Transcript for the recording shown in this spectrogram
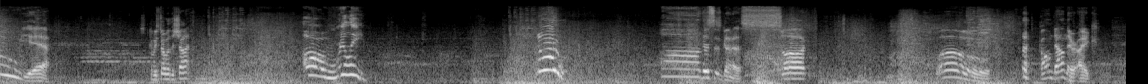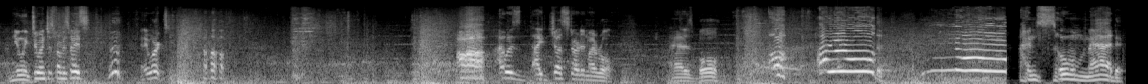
Oh, yeah. Can we start with a shot? Oh, really? No! Oh, this is gonna suck. Whoa. Calm down there, Ike. I'm kneeling two inches from his face. it worked. ah, I was, I just started my roll. I had his bowl. Oh, I rolled! No! I'm so mad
